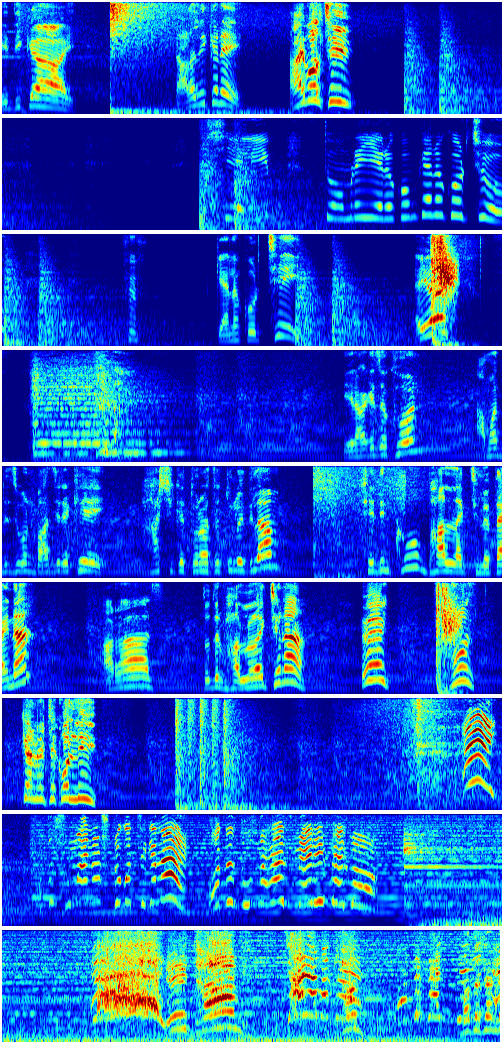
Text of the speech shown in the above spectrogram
এদিকে আয়। দাঁড়ালি কেনে? আয় বলছি। তোমরা এরকম কেন করছ? কেন করছি? এর আগে যখন আমাদের জীবন বাজি রেখে হাসিকে তোরাতে তুলে দিলাম, সেদিন খুব ভালো লাগছিল, তাই না? আর আজ তোদের ভালো লাগছে না? এই কেন এটা করলি?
